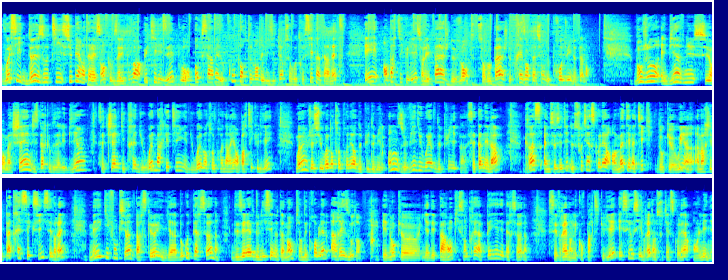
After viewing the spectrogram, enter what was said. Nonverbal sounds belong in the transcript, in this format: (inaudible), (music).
Voici deux outils super intéressants que vous allez pouvoir utiliser pour observer le comportement des visiteurs sur votre site internet et en particulier sur les pages de vente, sur vos pages de présentation de produits notamment. Bonjour et bienvenue sur ma chaîne, j'espère que vous allez bien. Cette chaîne qui traite du web marketing et du web entrepreneuriat en particulier. Moi-même, je suis web entrepreneur depuis 2011, je vis du web depuis euh, cette année-là, grâce à une société de soutien scolaire en mathématiques. Donc euh, oui, un, marché pas très sexy, c'est vrai, mais qui fonctionne parce qu'il y a beaucoup de personnes, des élèves de lycée notamment, qui ont des problèmes à résoudre. Et donc, euh, il y a des parents qui sont prêts à payer des personnes. C'est vrai dans les cours particuliers et c'est aussi vrai dans le soutien scolaire en ligne.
